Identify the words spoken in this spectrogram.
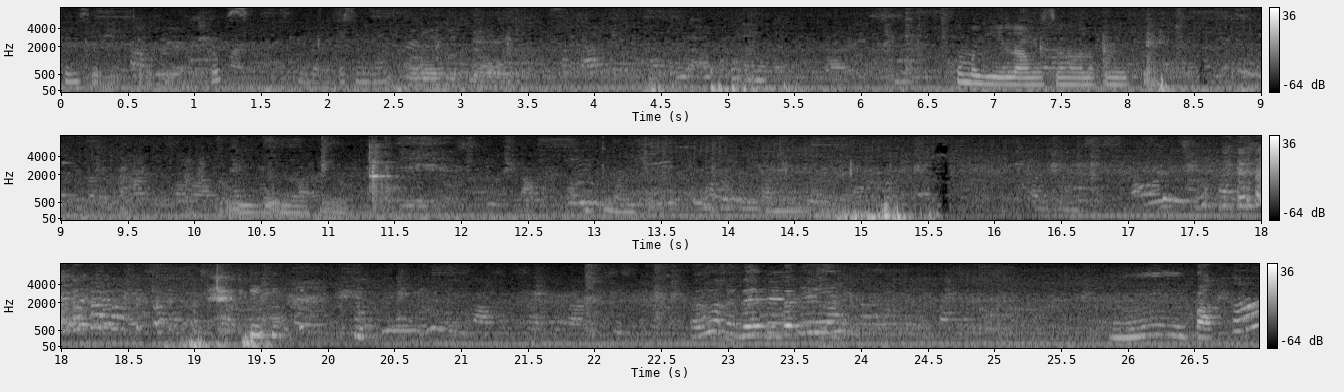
Oops. Kung mag-iilamos na naman ako nito. Ligo na ako. Ano ka, baby? Ba't yun? Hmm, paka.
